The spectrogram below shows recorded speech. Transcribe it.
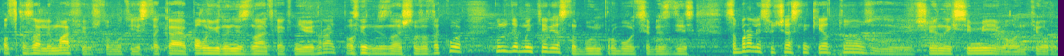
Подсказали мафию, что вот есть такая, половина не знает, как в нее играть, половина не знает, что это такое. Ну, людям интересно, будем пробовать себя здесь. Собрались участники АТО, э, члены их семей, волонтеры.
